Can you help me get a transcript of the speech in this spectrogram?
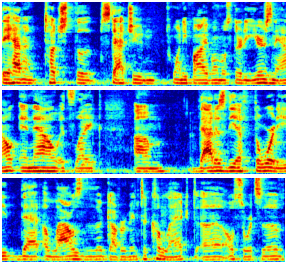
they haven't touched the statute in 25, almost 30 years now, and now it's like. Um, that is the authority that allows the government to collect uh, all sorts of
